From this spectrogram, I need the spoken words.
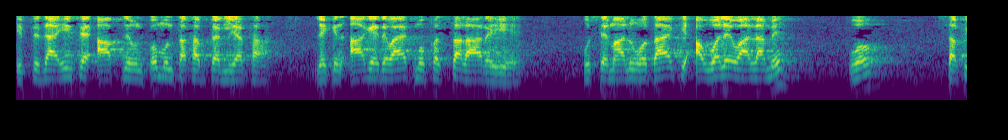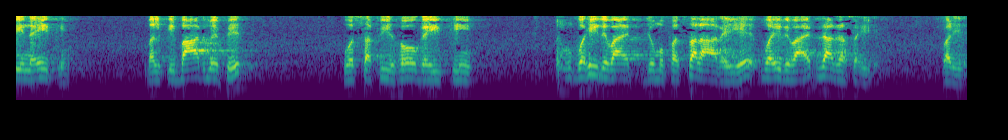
ابتدائی سے آپ نے ان کو منتخب کر لیا تھا، لیکن آگے روایت مفصل آ رہی ہے۔ اس سے معلوم ہوتا ہے کہ اول والا میں وہ صفی نہیں تھی بلکہ بعد میں پھر وہ صفی ہو گئی تھی وہی روایت جو مفصل آ رہی ہے، وہی روایت زیادہ صحیح ہے۔ پڑھیے۔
